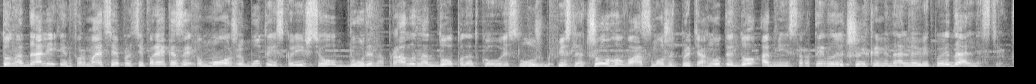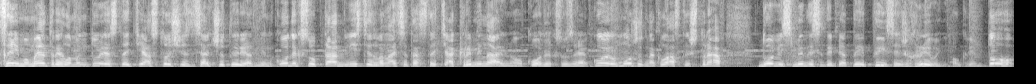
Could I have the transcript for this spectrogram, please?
то надалі інформація про ці перекази може бути і, скоріш всього, буде направлена до податкової служби, після чого вас можуть притягнути до адміністративної чи кримінальної відповідальності. Цей момент регламентує стаття 164 адмінкодексу та 212 стаття кримінального кодексу, за якою можуть накласти штраф до 85 тисяч гривень. Окрім того,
